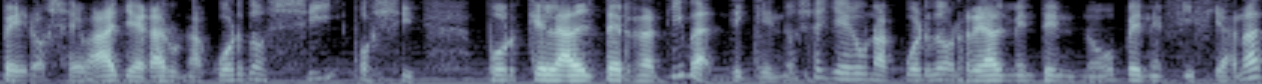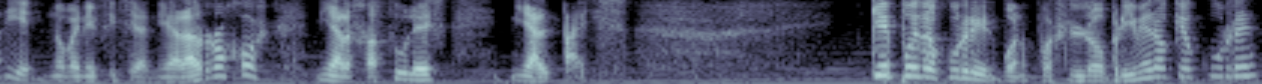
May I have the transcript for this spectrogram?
pero se va a llegar a un acuerdo sí o sí, porque la alternativa de que no se llegue a un acuerdo realmente no beneficia a nadie, no beneficia ni a los rojos, ni a los azules, ni al país. ¿Qué puede ocurrir? Bueno, pues lo primero que ocurre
